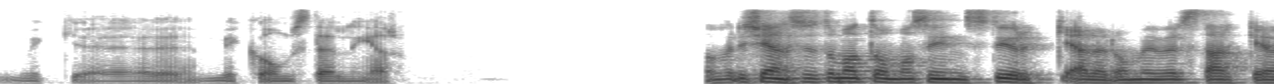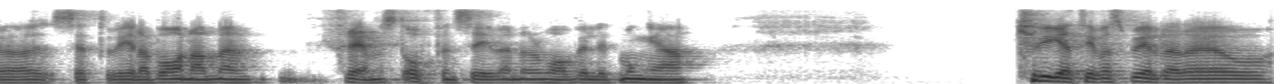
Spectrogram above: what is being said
Mycket, mycket omställningar. Ja, men Det känns ju som att de har sin styrka, eller de är väl starka sett över hela banan, men främst offensiven där de har väldigt många kreativa spelare och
